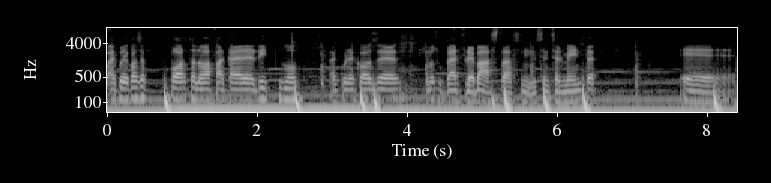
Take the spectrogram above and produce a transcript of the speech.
alcune cose portano a far calare il ritmo, alcune cose sono superflue e basta, essenzialmente. E,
